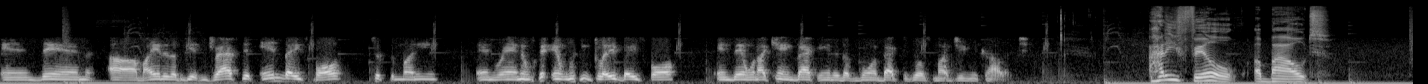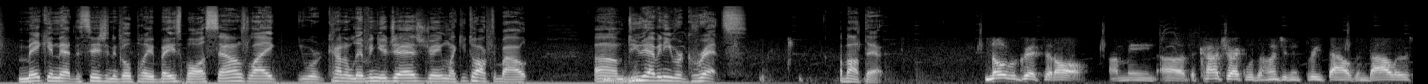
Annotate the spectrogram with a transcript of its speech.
and then um, I ended up getting drafted in baseball. Took the money and ran and and, went and played baseball. And then when I came back, I ended up going back to Grossmont Junior College. How do you feel about making that decision to go play baseball? It sounds like you were kind of living your jazz dream, like you talked about. Um, Do you have any regrets about that? No regrets at all. I mean, uh, the contract was one hundred and three thousand dollars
